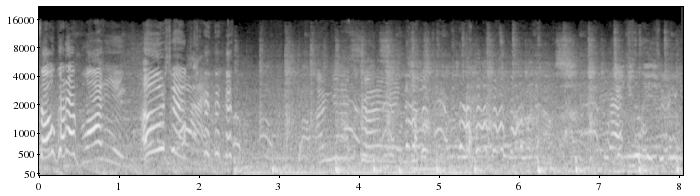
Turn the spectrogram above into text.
so good at vlogging. Oh shit. I'm gonna cry right now.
